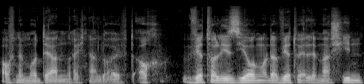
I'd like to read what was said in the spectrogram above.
auf einem modernen Rechner läuft. Auch Virtualisierung oder virtuelle Maschinen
